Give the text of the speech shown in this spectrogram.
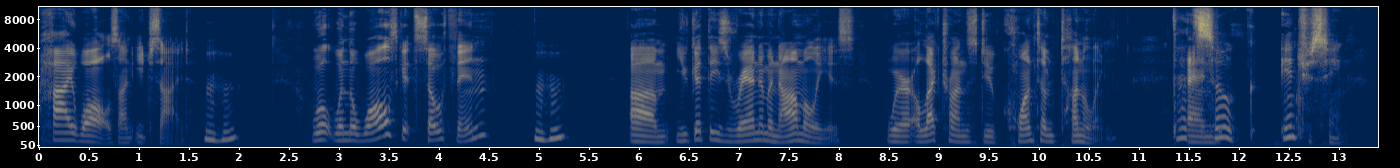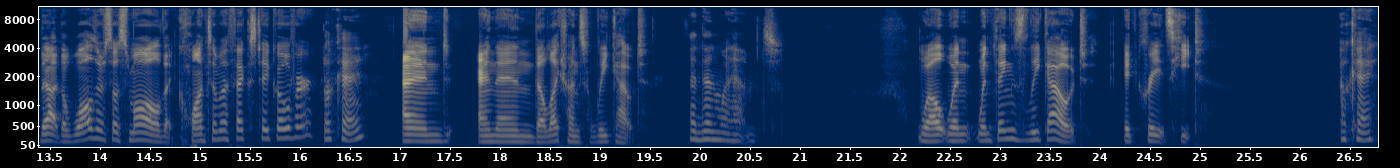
high walls on each side Mm-hmm. well when the walls get so thin Mm-hmm. um, you get these random anomalies where electrons do quantum tunneling. That's And- so interesting. The, the walls are so small that quantum effects take over, Okay. and and then the electrons leak out. And then what happens? Well, when when things leak out, it creates heat. Okay.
